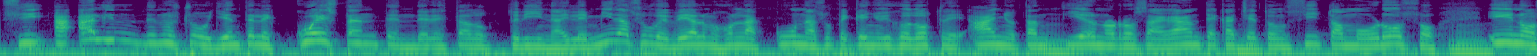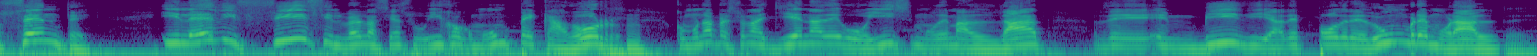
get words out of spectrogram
si a alguien de nuestro oyente le cuesta entender esta doctrina y le mira a su bebé a lo mejor en la cuna, a su pequeño hijo de dos, tres años, tan Mm. tierno, rozagante, cachetoncito, amoroso, Mm. inocente, y le es difícil verlo hacia su hijo como un pecador, como una persona llena de egoísmo, de maldad, de envidia, de podredumbre moral, Sí.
